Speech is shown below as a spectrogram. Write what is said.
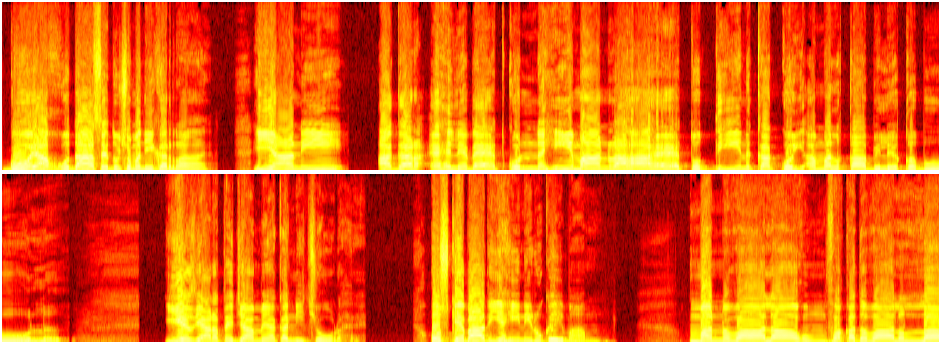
गोया खुदा से दुश्मनी कर रहा है। यानी, अगर अहले बैत को नहीं मान रहा है तो दीन का कोई अमल काबिल कबूल। यह जियारत जामिया का निचोड़ है। उसके बाद यही नहीं रुके इमाम। मन वाला हम फ़कद वाल्ला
